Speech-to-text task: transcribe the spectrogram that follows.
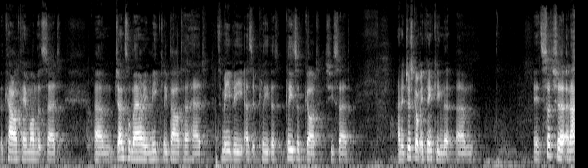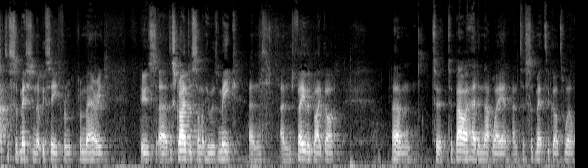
the carol came on that said, um, Gentle Mary meekly bowed her head. To me be as it pleaseth, pleaseth God, she said. And it just got me thinking that um, it's such a, an act of submission that we see from, from Mary, who's uh, described as someone who was meek and, and favoured by God, um, to, to bow her head in that way and, and to submit to God's will.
